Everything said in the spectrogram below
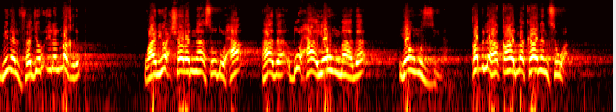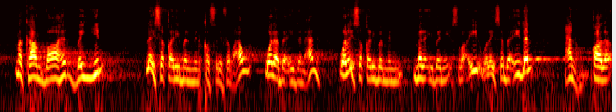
من الفجر إلى المغرب. وأن يحشر الناس ضحى هذا ضحى يوم ماذا؟ يوم الزينة. قبلها قال مكانا سوى. مكان ظاهر بين ليس قريبا من قصر فرعون ولا بعيدا عنه. وليس قريبا من ملأ بني إسرائيل وليس بعيدا عنهم. قال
